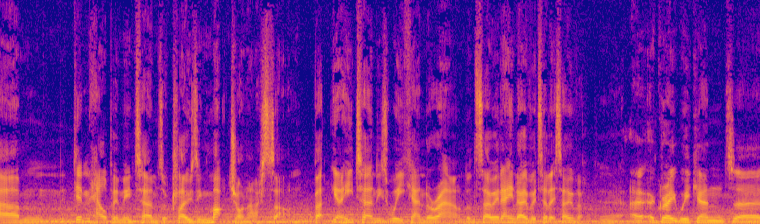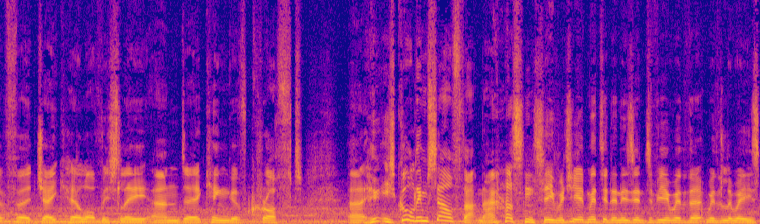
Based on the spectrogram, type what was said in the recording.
Um, didn't help him in terms of closing much on Ash Sutton, but you know he turned his weekend around, and so it ain't over till it's over. Uh, a great weekend uh, for Jake Hill, obviously, and uh, King of Croft. Uh, he's called himself that now, hasn't he? Which he admitted in his interview with uh, with Louise.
